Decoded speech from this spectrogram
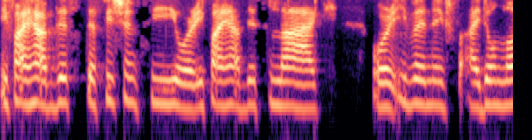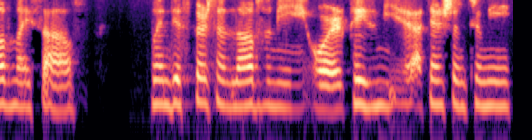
if I have this deficiency or if I have this lack, or even if I don't love myself, when this person loves me or pays me attention to me,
